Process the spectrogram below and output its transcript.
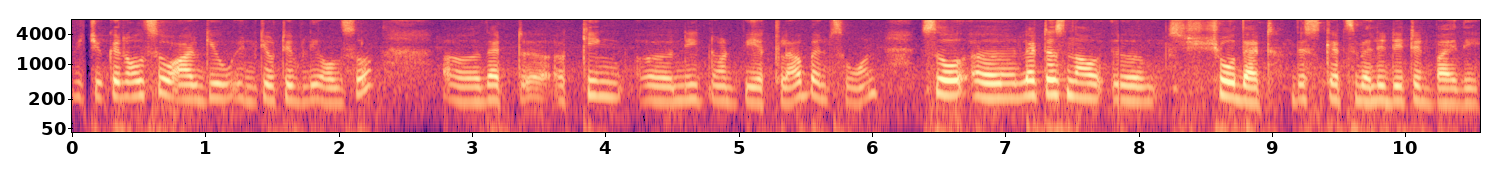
which you can also argue intuitively also uh, that uh, a king uh, need not be a club and so on. So, uh, let us now uh, show that this gets validated by the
